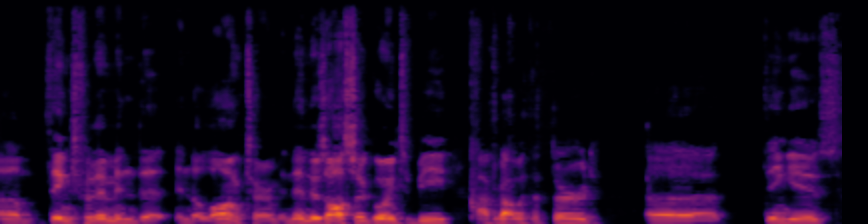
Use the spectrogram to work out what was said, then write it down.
um, things for them in the in the long term. And then there's also going to be I forgot what the third uh, thing is.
